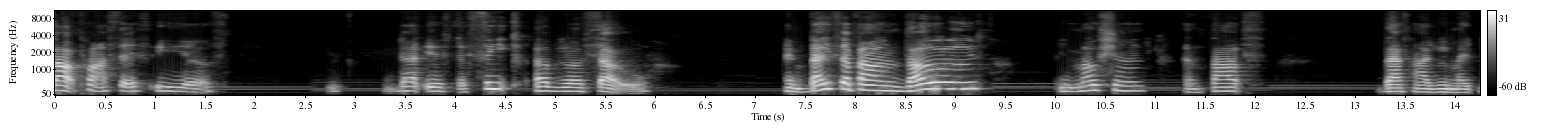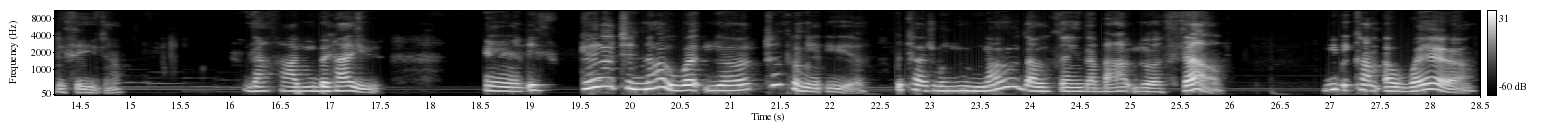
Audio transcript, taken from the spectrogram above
thought process is that is the seat of your soul. And based upon those emotions and thoughts, that's how you make decisions. That's how you behave. And it's good to know what your temperament is because when you know those things about yourself, you become aware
